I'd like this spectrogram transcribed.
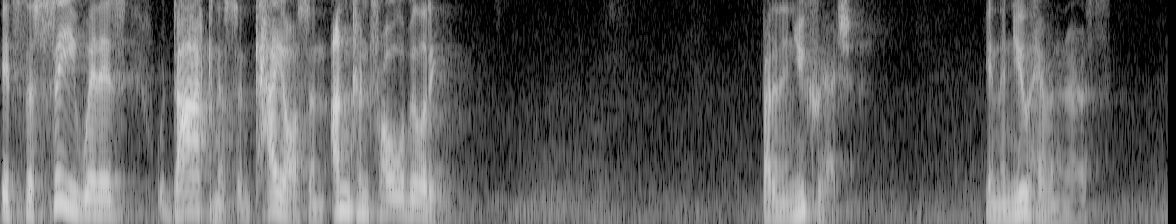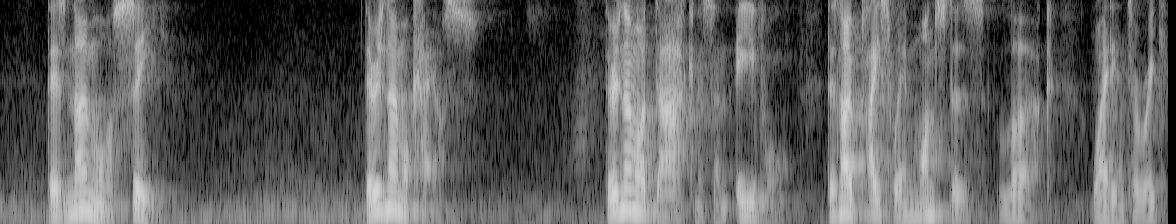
it's the sea where there's darkness and chaos and uncontrollability. But in the new creation, in the new heaven and earth, there's no more sea there is no more chaos. There is no more darkness and evil. There's no place where monsters lurk, waiting to wreak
